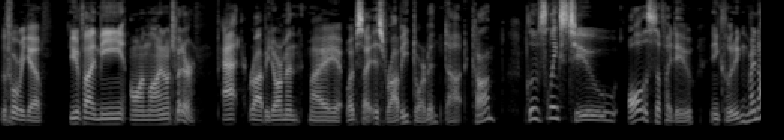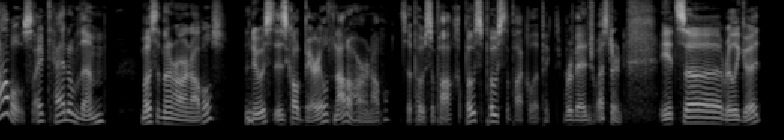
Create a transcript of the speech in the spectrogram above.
Before we go, you can find me online on Twitter at Robbie Dorman. My website is robbiedorman.com. Includes links to all the stuff I do, including my novels. I have 10 of them. Most of them are novels. The newest is called Burial. It's not a horror novel. It's a post post post apocalyptic revenge western. It's uh really good.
